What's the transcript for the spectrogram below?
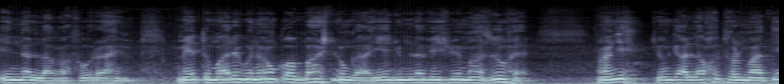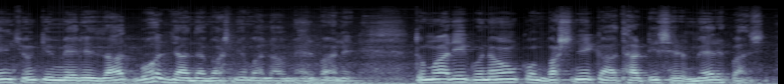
ان اللہ غفور رحم میں تمہارے گناہوں کو بخش دوں گا۔ یہ جملہ بیچ میں معذوف ہے۔ ہاں جی کیونکہ اللہ خود فرماتے ہیں، کیونکہ میرے ذات بہت زیادہ بخشنے والا مہربان ہے۔ تمہارے گناہوں کو بخشنے کا اتھارٹی صرف میرے پاس ہے۔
